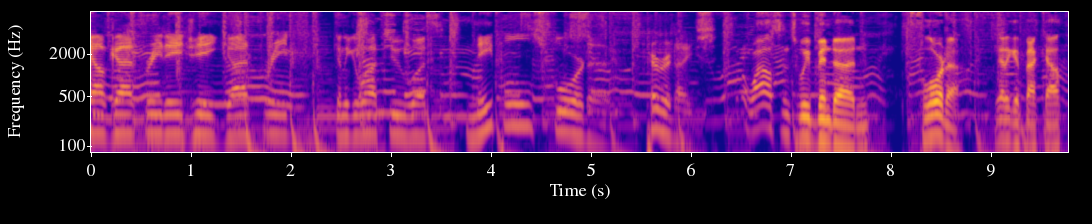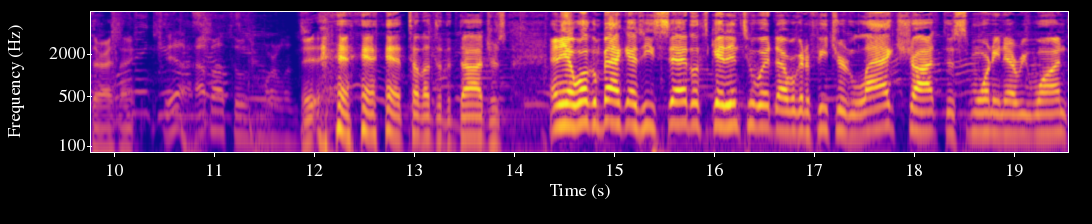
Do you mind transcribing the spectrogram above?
Al Gottfried, AJ Gottfried. Gonna go out to what? Uh, Naples, Florida. Paradise. It's been a while since we've been to Florida. We got to get back out there, I think. Yeah, how about those Marlins? Tell that to the Dodgers. Anyhow, welcome back. As he said, let's get into it. Uh, we're going to feature Lag Shot this morning, everyone.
